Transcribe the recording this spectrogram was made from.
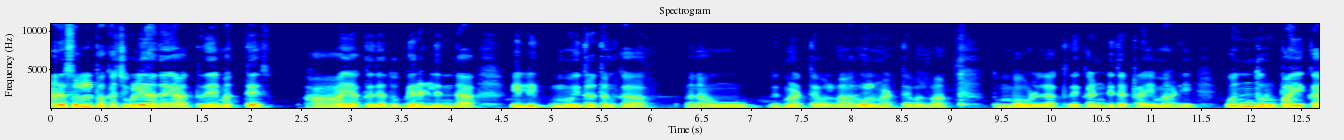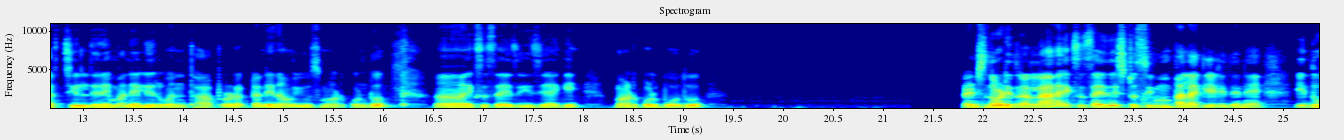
ಅಂದರೆ ಸ್ವಲ್ಪ ಕಚುಗುಳಿ ಆದಾಯ ಆಗ್ತದೆ, ಮತ್ತು ಹಾಯ್ ಆಗ್ತದೆ. ಅದು ಬೆರಳಿಂದ ಇಲ್ಲಿ ಇದ್ರ ತನಕ ನಾವು ಇದು ಮಾಡ್ತೇವಲ್ವ, ರೋಲ್ ಮಾಡ್ತೇವಲ್ವ? ತುಂಬ ಒಳ್ಳೆಯದಾಗ್ತದೆ ಖಂಡಿತ ಟ್ರೈ ಮಾಡಿ. ಒಂದು ರೂಪಾಯಿ ಖರ್ಚಿಲ್ಲದೇ ಮನೇಲಿರುವಂತಹ ಪ್ರಾಡಕ್ಟನ್ನೇ ನಾವು ಯೂಸ್ ಮಾಡಿಕೊಂಡು ಎಕ್ಸಸೈಸ್ ಈಸಿಯಾಗಿ ಮಾಡ್ಕೊಳ್ಬೋದು. ಫ್ರೆಂಡ್ಸ್ ನೋಡಿದ್ರಲ್ಲ ಎಕ್ಸಸೈಸ್ ಎಷ್ಟು ಸಿಂಪಲ್ ಆಗಿ ಹೇಳಿದ್ದೇನೆ. ಇದು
